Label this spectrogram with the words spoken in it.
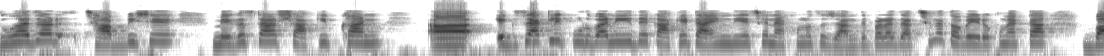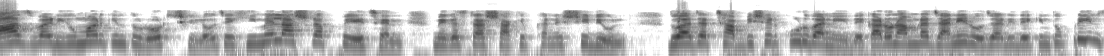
দু হাজার ছাব্বিশে মেগাস্টার শাকিব খান এক্স্যাক্টলি কুরবানি ঈদে কাকে টাইম দিয়েছেন এখনও তো জানতে পারা যাচ্ছে না, তবে এরকম একটা বাজ বা রিউমার কিন্তু রোড ছিল যে হিমেল আশরাফ পেয়েছেন মেগাস্টার শাকিব খানের শিডিউল দু হাজার ছাব্বিশের কুরবানি ঈদে কারণ আমরা জানি রোজার ঈদে কিন্তু প্রিন্স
